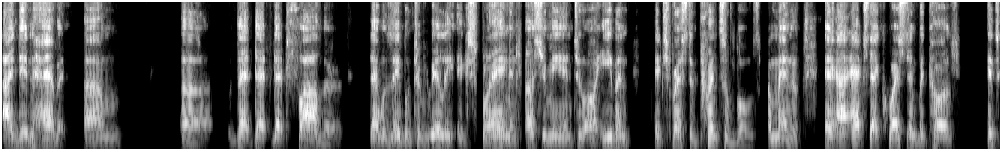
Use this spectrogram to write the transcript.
I didn't have it. Um, uh, that that that father that was able to really explain and usher me into, or even express the principles of manhood. And I asked that question because it's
